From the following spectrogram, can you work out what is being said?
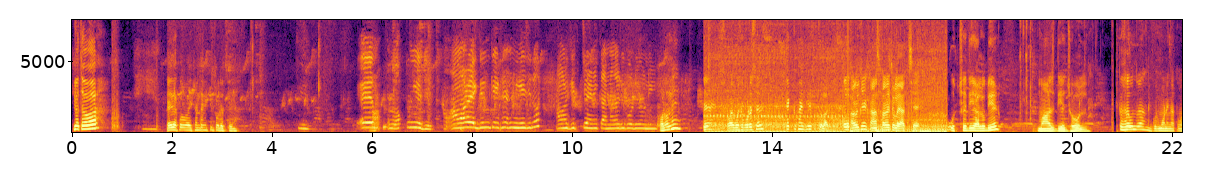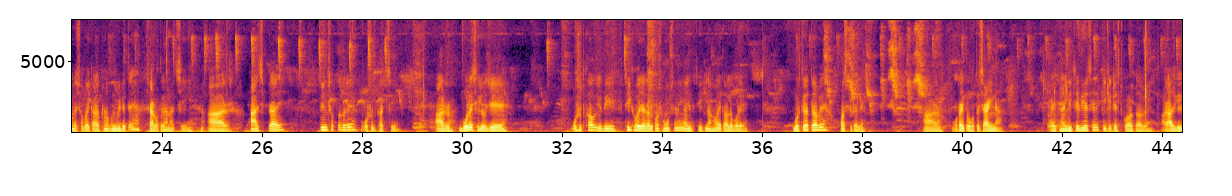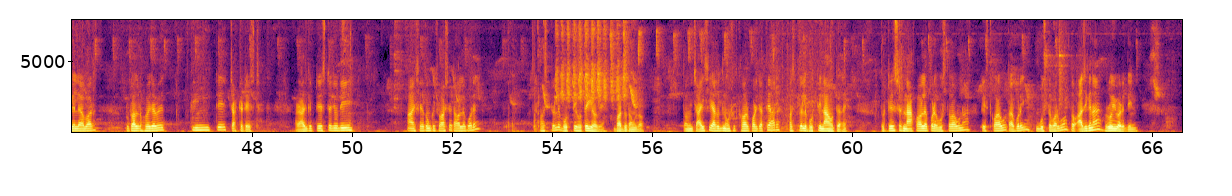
কি হচ্ছে বাবা? এই দেখো এইখান থেকে কি করেছে? এ রক্ত নিয়েছে। আমার একদিনকে এখানে নিয়েছিল। আমার কিচ্ছু আমি কান্নাকাটি করিও নি। করনি? সবাই বসে পড়েছে। একটুখানি দিয়েছে চলে আসবে। আর ওই যে ট্রান্সফারে চলে যাচ্ছে। উচ্ছে দিয়ে আলু দিয়ে মাছ দিয়ে ঝোল। তো হ্যালো বন্ধুরা গুড মর্নিং আর তোমাদের সবাইকে আরেকটা নতুন ভিডিওতে স্বাগত জানাচ্ছি। আর আজ প্রায় তিন সপ্তাহ ধরে ওষুধ খাচ্ছি। আর বলেছিল যে, ওষুধ খাও, যদি ঠিক হয়ে যায় তাহলে কোনো সমস্যা নেই, আর যদি ঠিক না হয় তাহলে পরে ভর্তি হতে হবে হসপিটালে। আর ওটাই তো হতে চাই না। আর এখানে লিখে দিয়েছে কী কী টেস্ট করাতে হবে। আর আজকে গেলে আবার টোটাল হয়ে যাবে তিনটে, চারটে টেস্ট আর আজকের টেস্টে যদি আর সেরকম কিছু আসে তাহলে পরে হসপিটালে ভর্তি হতেই হবে বাধ্যতামূলক। তো আমি চাইছি এতদিন ওষুধ খাওয়ার পর যাতে আর হসপিটালে ভর্তি না হতে হয়। তো টেস্ট না করালে পরে বুঝতে পারব না টেস্ট করাবো, তারপরেই বুঝতে পারব। তো আজকে না রবিবারের দিন,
